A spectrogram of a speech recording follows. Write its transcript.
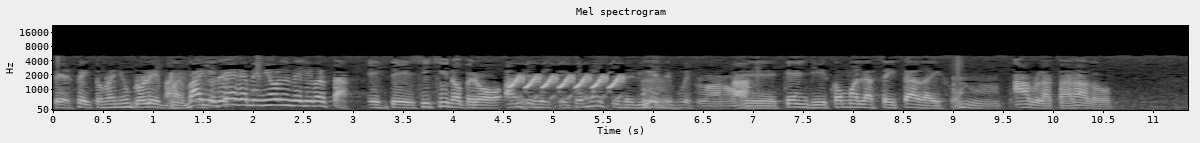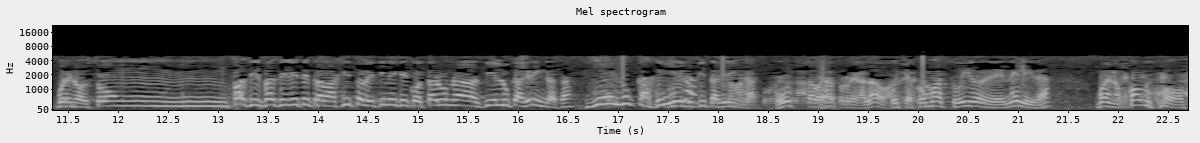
Perfecto, no hay ningún problema. Bueno, vaya, Entonces, tráigame mi orden de libertad. Este, sí, chino, pero antes, este, ¿cómo este es el billete, pues? Claro. ¿Ah? Eh, Kenji, ¿cómo es la aceitada, hijo? Mm, habla, tarado. Bueno, son... Fácil, fácil, este trabajito le tiene que costar unas 10 lucas gringas, ¿ah? ¿Diez lucas gringas? 10 luquitas gringas. barato, Pucha. Está barato, regalado. ¿cómo has subido de Nélida? Bueno, ¿cómo?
